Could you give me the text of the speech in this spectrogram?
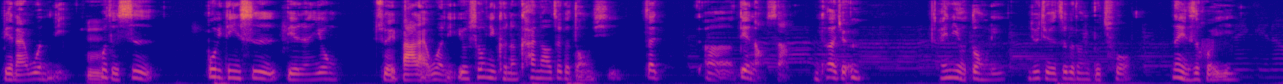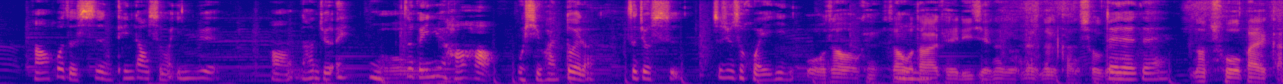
别人来问你，或者是不一定是别人用嘴巴来问你，有时候你可能看到这个东西在呃电脑上，你突然觉得嗯，哎，你有动力，你就觉得这个东西不错，那也是回应。然后，或者是你听到什么音乐，哦，然后你觉得哎，嗯，哦这个音乐好好，我喜欢。对了，这就是这就是回应。我这样 OK，这样我大概可以理解那个、那那个感受。对对对，那挫败感，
